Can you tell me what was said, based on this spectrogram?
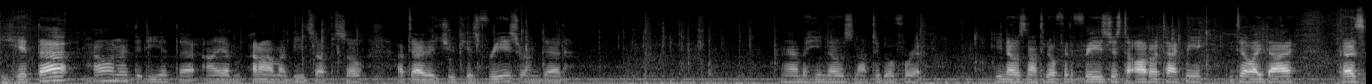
He hit that? How on earth did he hit that? I have I don't have my beads up, so I have to either juke his freeze or I'm dead. Yeah, but he knows not to go for it. He knows not to go for the freeze just to auto attack me until I die. Because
